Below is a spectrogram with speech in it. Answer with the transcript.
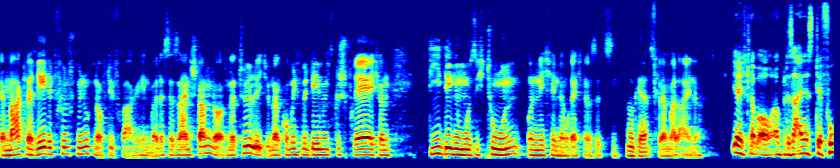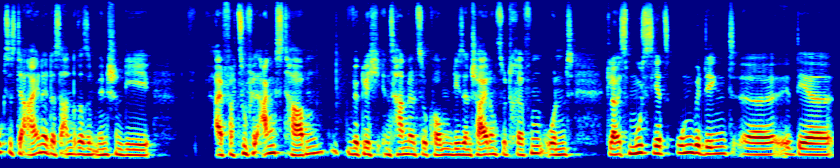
Der Makler redet fünf Minuten auf die Frage hin, weil das ist ja sein Standort, natürlich. Und dann komme ich mit dem ins Gespräch und die Dinge muss ich tun und nicht hinterm Rechner sitzen. Okay. Das wäre mal eine. Ja, ich glaube auch. Aber das eine ist, der Fuchs ist der eine, das andere sind Menschen, die einfach zu viel Angst haben, wirklich ins Handeln zu kommen, diese Entscheidung zu treffen. Und ich glaube, es muss jetzt unbedingt äh, der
